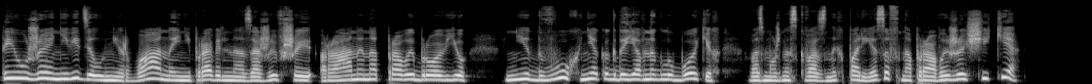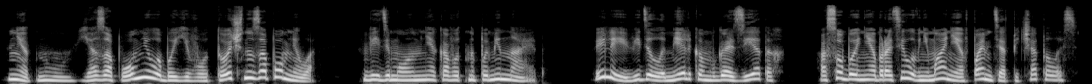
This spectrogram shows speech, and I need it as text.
Ты уже не видел ни рваной, неправильно зажившей раны над правой бровью, ни двух некогда явно глубоких, возможно, сквозных порезов на правой же щеке. Нет, ну, я запомнила бы его, точно запомнила. Видимо, он мне кого-то напоминает. Или видела мельком в газетах, особо не обратила внимания, в памяти отпечаталась.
